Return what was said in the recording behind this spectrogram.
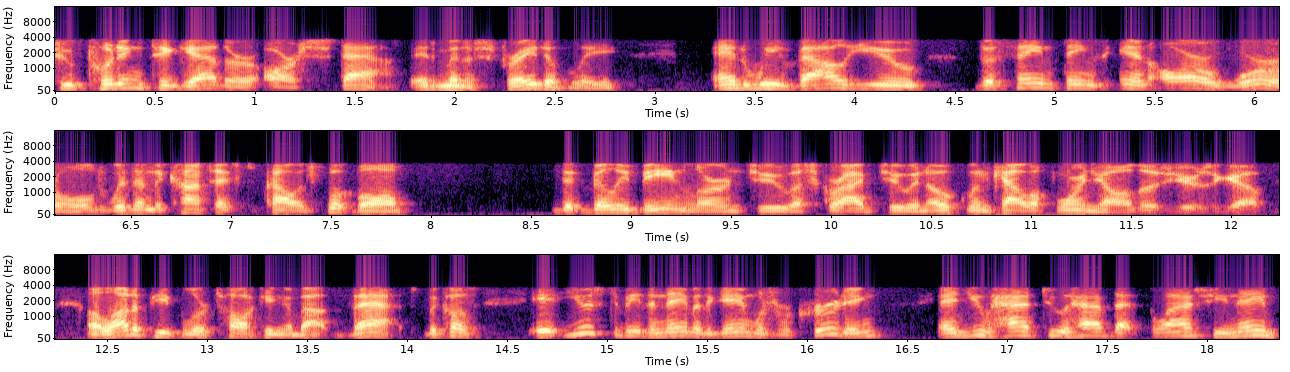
to putting together our staff administratively and we value the same things in our world within the context of college football that Billy Beane learned to ascribe to in Oakland, California, all those years ago. A lot of people are talking about that because it used to be the name of the game was recruiting, and you had to have that flashy name.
